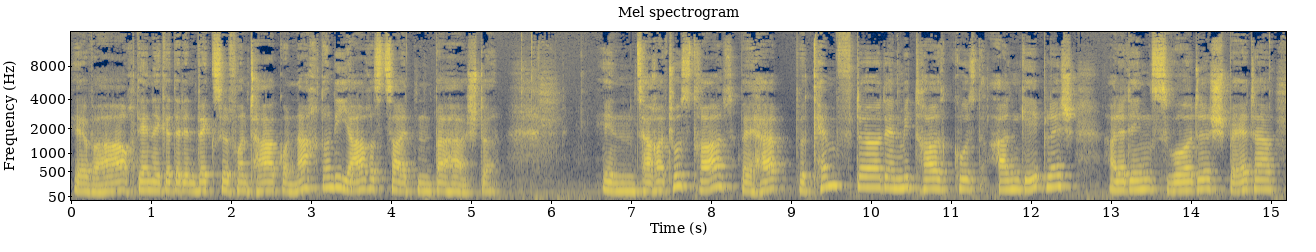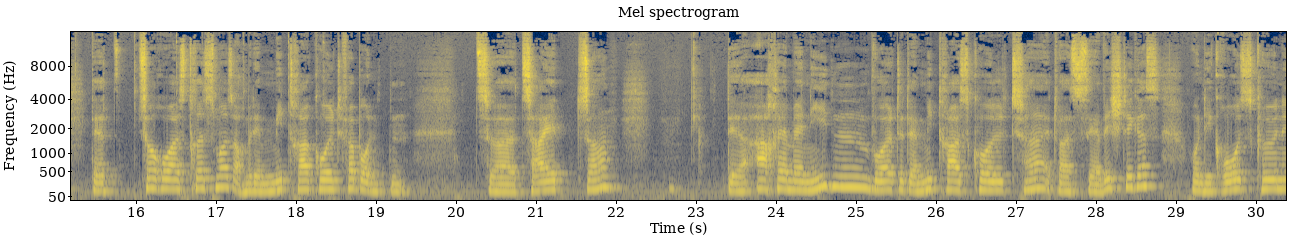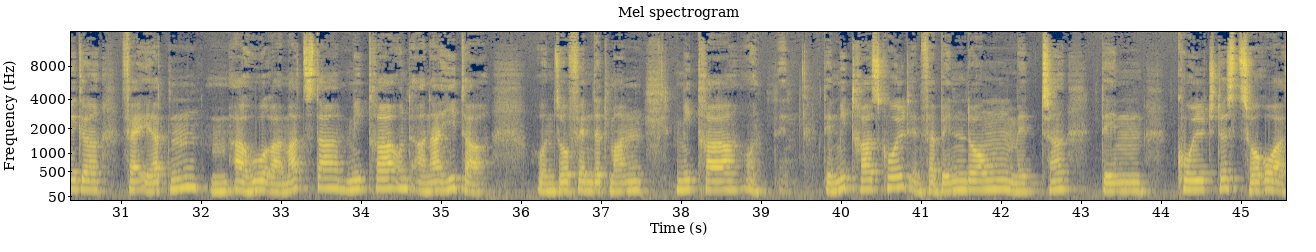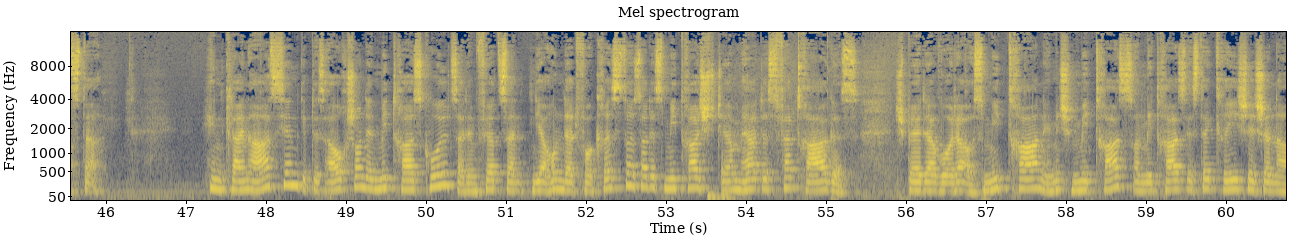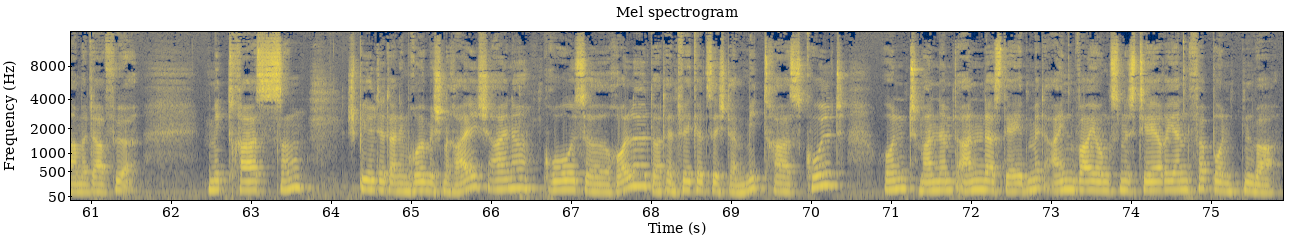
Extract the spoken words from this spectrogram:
Er war auch derjenige, der den Wechsel von Tag und Nacht und die Jahreszeiten beherrschte. In Zarathustra bekämpfte den Mitrakus angeblich, allerdings wurde später der Zoroastrismus auch mit dem Mitra-Kult verbunden. Zur Zeit der Achämeniden wurde der Mithras-Kult etwas sehr Wichtiges und die Großkönige verehrten Ahura Mazda, Mitra und Anahita. Und so findet man Mitra und den Mithras-Kult in Verbindung mit dem Kult des Zoroaster. In Kleinasien gibt es auch schon den Mithras-Kult seit dem 14. Jahrhundert vor Christus, als Mithras Stirnherr des Vertrages. Später wurde aus Mitra nämlich Mithras und Mithras ist der griechische Name dafür. Mithras spielte dann im Römischen Reich eine große Rolle. Dort entwickelt sich der Mithras-Kult und man nimmt an, dass der eben mit Einweihungsmysterien verbunden war.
